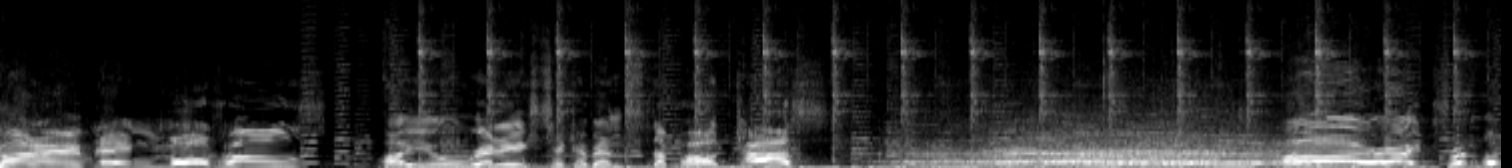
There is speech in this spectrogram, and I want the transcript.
Good evening, mortals! Are you ready to commence the podcast? All right, from the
